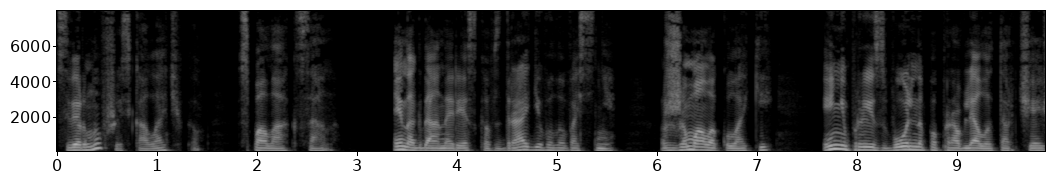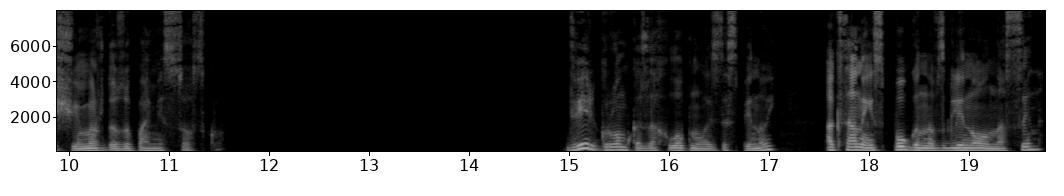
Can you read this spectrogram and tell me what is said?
свернувшись калачиком, спала Оксана. Иногда она резко вздрагивала во сне, сжимала кулаки и непроизвольно поправляла торчащую между зубами соску. Дверь громко захлопнулась за спиной. Оксана испуганно взглянула на сына,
